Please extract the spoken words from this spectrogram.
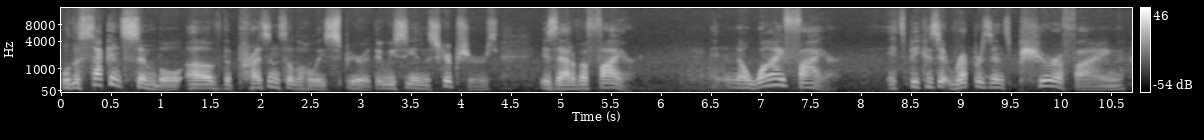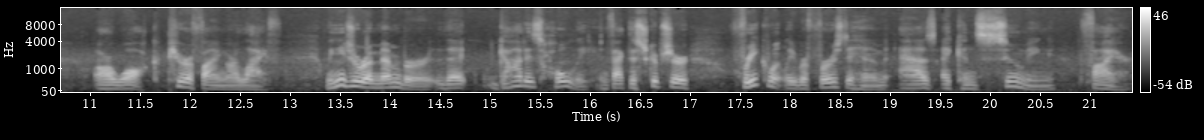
Well, the second symbol of the presence of the Holy Spirit that we see in the scriptures is that of a fire. Now, why fire? It's because it represents purifying our walk, purifying our life. We need to remember that God is holy. In fact, the scripture frequently refers to him as a consuming fire.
